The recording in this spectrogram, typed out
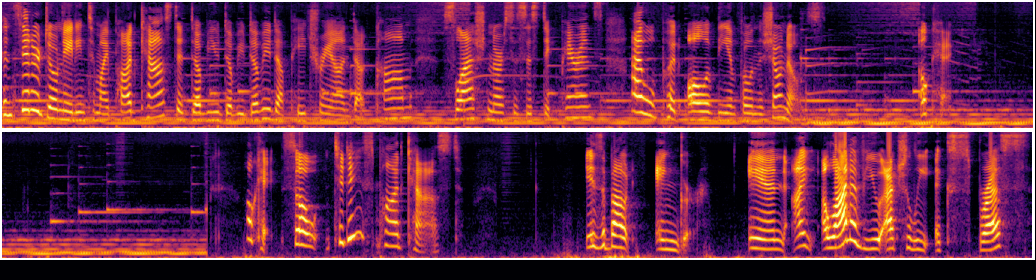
Consider donating to my podcast at www.patreon.com slash narcissistic parents. I will put all of the info in the show notes. Okay. Okay, so today's podcast is about anger. And I a lot of you actually express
